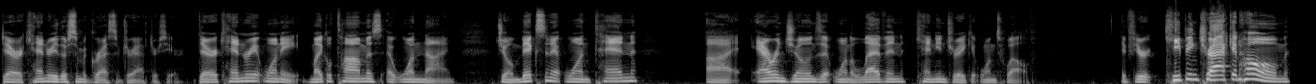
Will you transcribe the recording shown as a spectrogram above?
Derrick Henry, there's some aggressive drafters here. Derrick Henry at 1 8, Michael Thomas at 1 9, Joe Mixon at 110, uh, Aaron Jones at 111, Kenyan Drake at 112 if you're keeping track at home,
